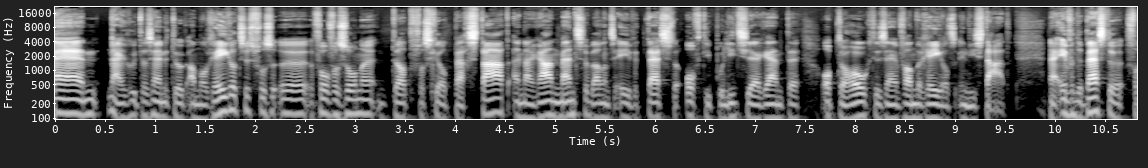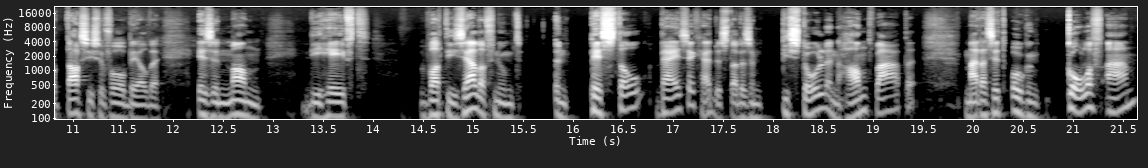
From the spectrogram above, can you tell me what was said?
En nou goed, daar zijn natuurlijk allemaal regeltjes voor, eh, voor verzonnen. Dat verschilt per staat. En dan gaan mensen wel eens even testen of die politieagenten op de hoogte zijn van de regels in die staat. Nou, een van de beste fantastische voorbeelden is een man die heeft wat hij zelf noemt een pistool bij zich. Hè? Dus dat is een pistool, een handwapen. Maar daar zit ook een kolf aan.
